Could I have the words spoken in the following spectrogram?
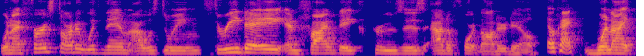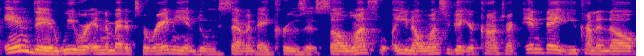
When I first started with them, I was doing three day and five day cruises out of Fort Lauderdale. Okay. When I ended, we were in the Mediterranean doing seven day cruises. So once, you know, once you get your contract end date, you kind of know,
